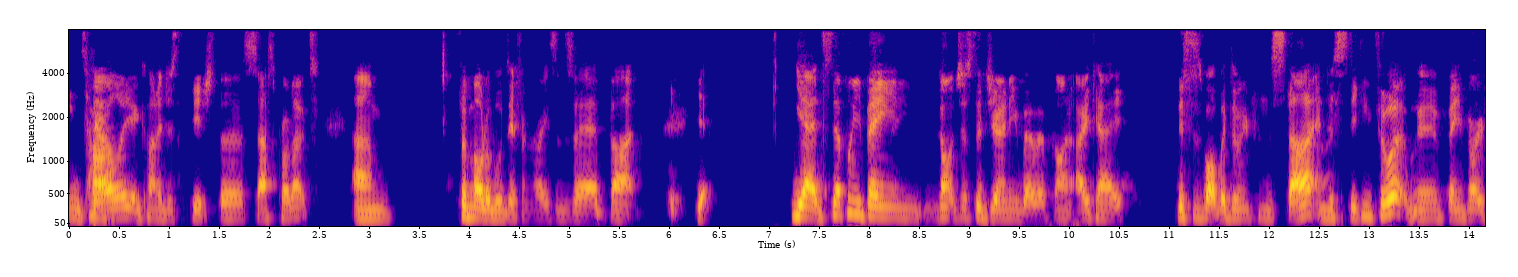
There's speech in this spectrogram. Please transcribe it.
entirely and kind of just ditch the SaaS product um, for multiple different reasons there. But yeah, yeah, it's definitely been not just a journey where we've gone, okay, this is what we're doing from the start and just sticking to it. We've been very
